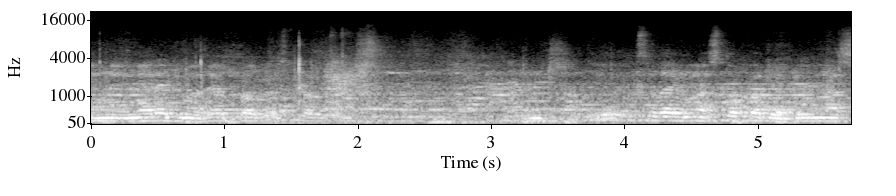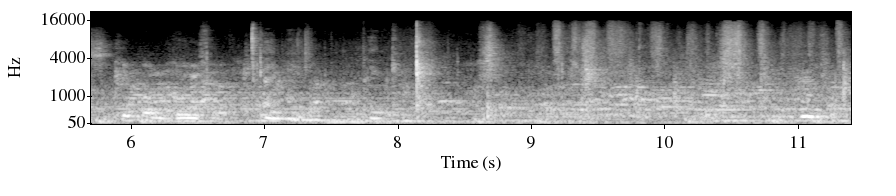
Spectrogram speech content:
in your marriage you have problems, problems. And so that you must stop what you're doing, you must keep on going forward. Amen. Thank. You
